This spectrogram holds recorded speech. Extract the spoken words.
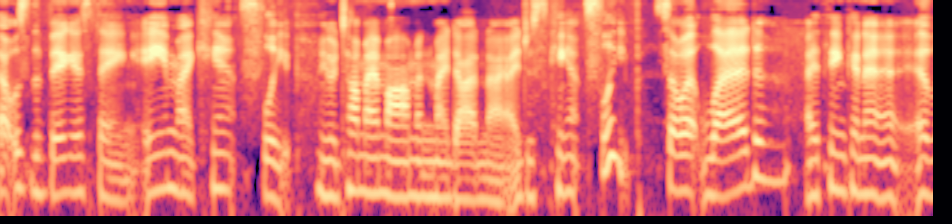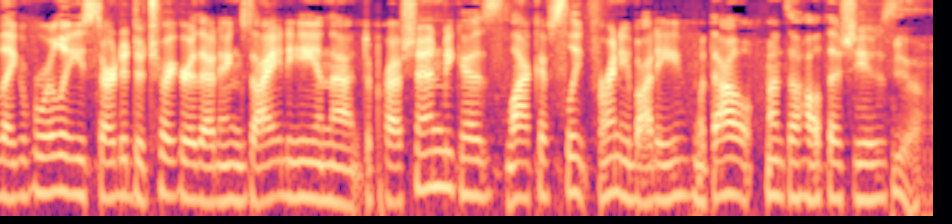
That was the biggest thing. Aim, I can't sleep. He would tell my mom and my dad and I, I just can't sleep. So it led, I think, in a, it like really started to trigger that anxiety and that depression because lack of sleep for anybody without mental health issues. Yeah.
